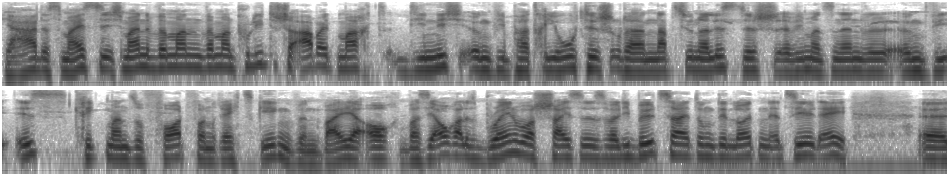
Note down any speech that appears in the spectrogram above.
Ja, das meiste, ich meine, wenn man, wenn man politische Arbeit macht, die nicht irgendwie patriotisch oder nationalistisch, äh, wie man es nennen will, irgendwie ist, kriegt man sofort von rechts Gegenwind, weil ja auch, was ja auch alles Brainwash-Scheiße ist, weil die Bildzeitung den Leuten erzählt, ey, äh,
